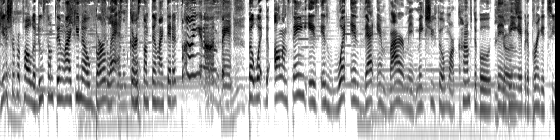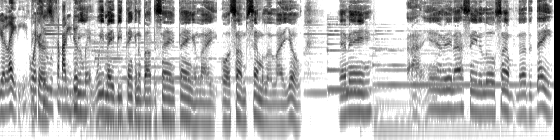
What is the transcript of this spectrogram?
get a stripper pole or do something like you know burlesque or something like that. It's fine, you know what I'm saying. But what the, all I'm saying is, is what in that environment makes you feel more comfortable than Because- being able to bring it to your lady or to somebody dealing we, with. We may be thinking about the same thing and like, or something similar, like, yo, you know what I mean, I, yeah, I mean, I seen a little something the other day,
